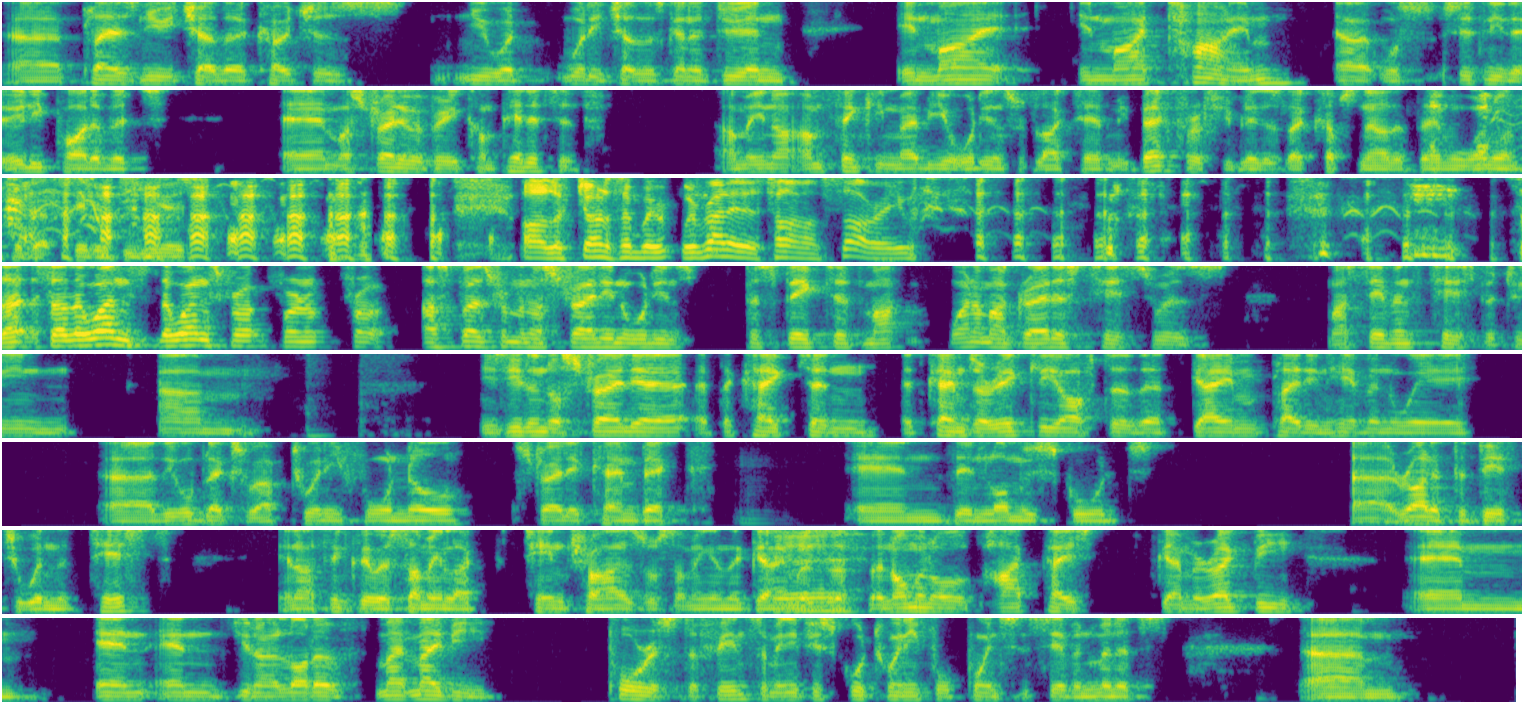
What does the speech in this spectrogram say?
Uh, players knew each other, coaches knew what, what each other was going to do. And in my in my time, uh, was certainly the early part of it, um, Australia were very competitive. I mean, I'm thinking maybe your audience would like to have me back for a few Bledisloe like Cups now that they haven't won one for about 17 years. oh, look, Jonathan, we're, we're running out of time. I'm sorry. so, so the ones, the ones from, from, from, I suppose, from an Australian audience perspective, my one of my greatest tests was my seventh test between um, New Zealand, Australia at the Cake Tin. It came directly after that game played in heaven where uh, the All Blacks were up 24 0. Australia came back and then Lomu scored uh, right at the death to win the test. And I think there was something like 10 tries or something in the game. Yeah. It was a phenomenal, high paced game of rugby. Um, and, and, you know, a lot of maybe porous defense. I mean, if you score 24 points in seven minutes, um,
